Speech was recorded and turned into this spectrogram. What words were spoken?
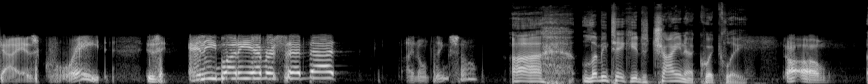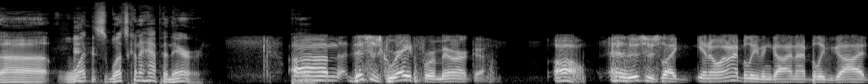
guy is great. Is anybody ever said that? I don't think so. Uh, let me take you to China quickly. Uh-oh. Uh What's what's going to happen there? Um, this is great for America. Oh, this is like you know, and I believe in God, and I believe God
